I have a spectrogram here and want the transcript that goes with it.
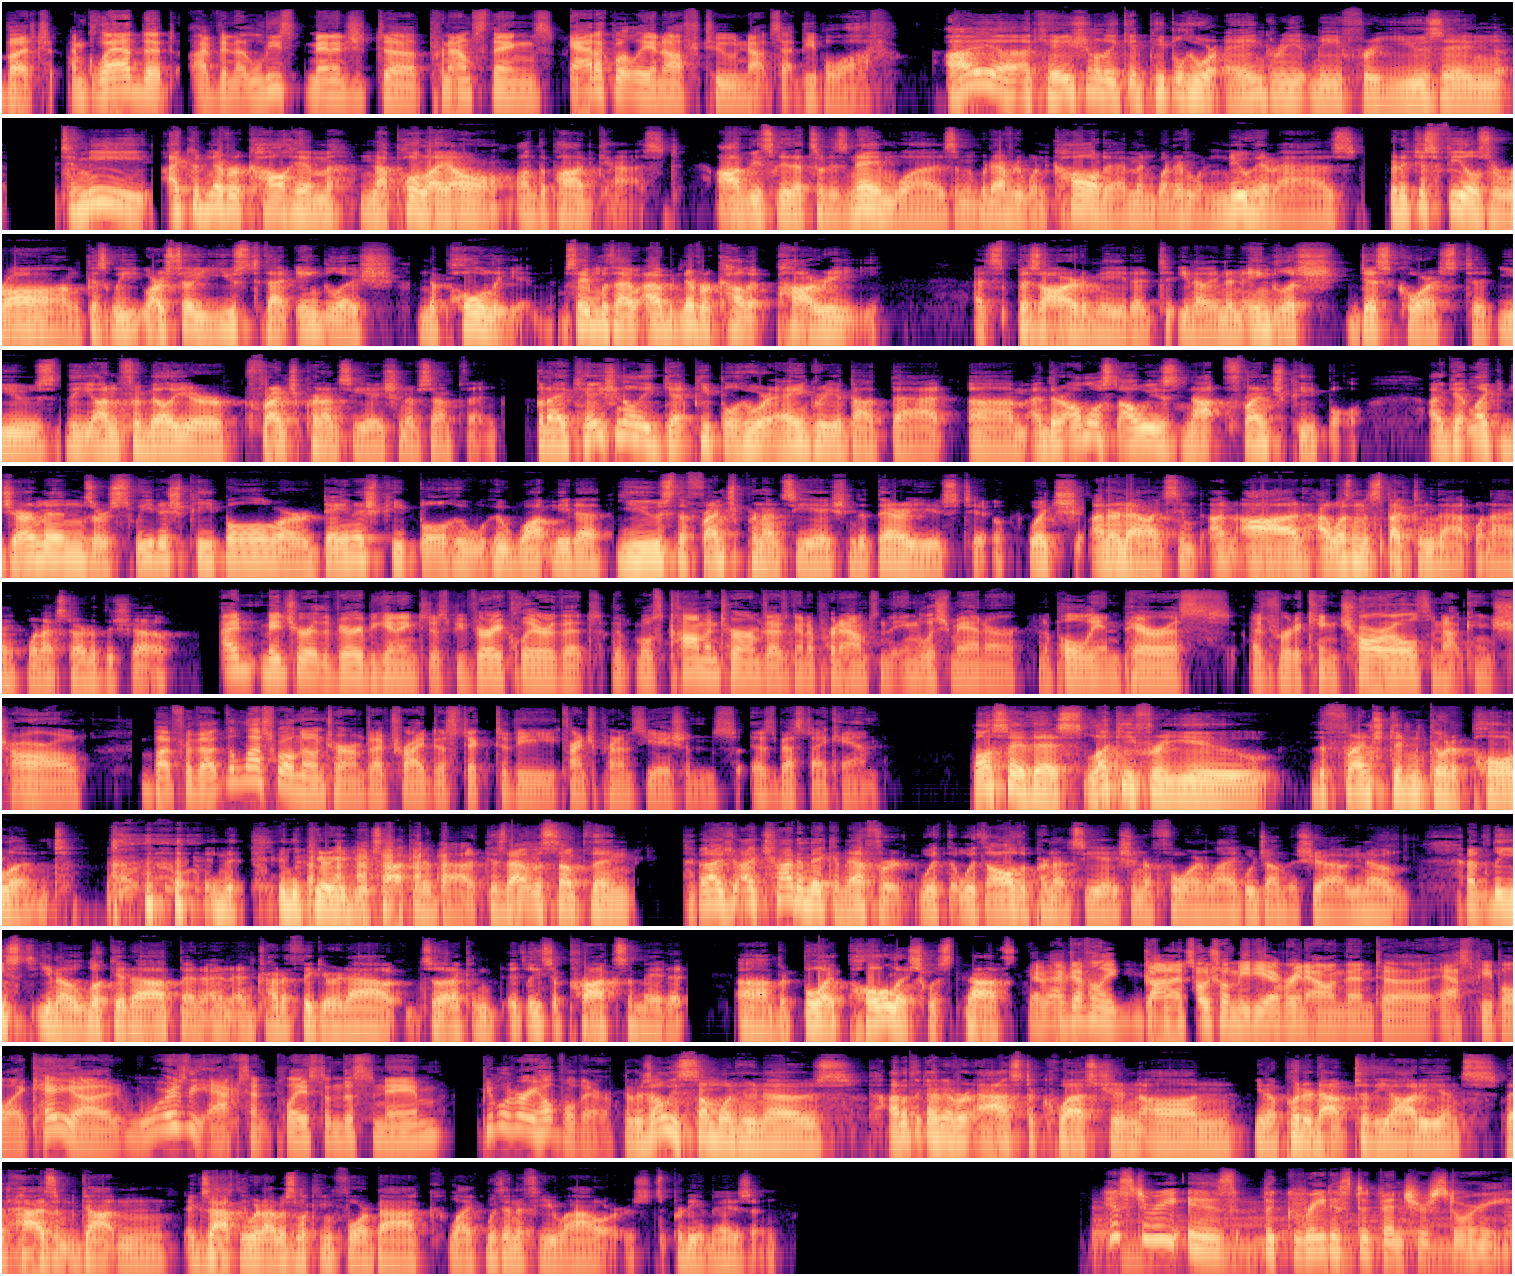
but I'm glad that I've been at least managed to pronounce things adequately enough to not set people off. I uh, occasionally get people who are angry at me for using. To me, I could never call him Napoleon on the podcast. Obviously, that's what his name was and what everyone called him and what everyone knew him as. But it just feels wrong because we are so used to that English Napoleon. Same with, I, I would never call it Paris it's bizarre to me to, you know in an english discourse to use the unfamiliar french pronunciation of something. But i occasionally get people who are angry about that um, and they're almost always not french people. I get like germans or swedish people or danish people who, who want me to use the french pronunciation that they're used to which i don't know it seemed odd. I wasn't expecting that when i when i started the show I made sure at the very beginning to just be very clear that the most common terms I was going to pronounce in the English manner Napoleon, Paris, I refer to King Charles and not King Charles. But for the, the less well known terms, I've tried to stick to the French pronunciations as best I can. I'll say this lucky for you, the French didn't go to Poland in, the, in the period you're talking about, because that was something I, I, try to make an effort with with all the pronunciation of foreign language on the show. You know, at least you know look it up and, and, and try to figure it out so that I can at least approximate it. Uh, but boy, Polish was tough. I've definitely gone on social media every now and then to ask people like, "Hey, uh, where's the accent placed in this name?" People are very helpful there. There's always someone who knows. I don't think I've ever asked a question on, you know, put it out to the audience that hasn't gotten exactly what I was looking for back, like within a few hours. It's pretty amazing. History is the greatest adventure story.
